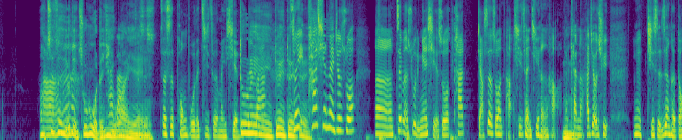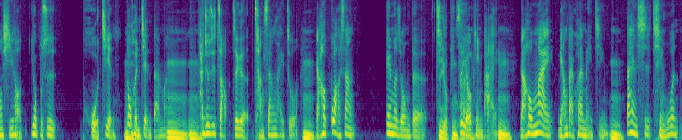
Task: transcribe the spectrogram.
啊，这这有点出乎我的意外耶，这是这是彭博的记者没写的，对，对吧？对对对，所以他现在就是说，嗯，这本书里面写说，他假设说好吸尘器很好，他看到他就去，因为其实任何东西哈，又不是。火箭都很简单嘛，嗯嗯，他就去找这个厂商来做，嗯，然后挂上 Amazon 的自有品牌，自有品牌，嗯，然后卖两百块美金，嗯，但是请问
